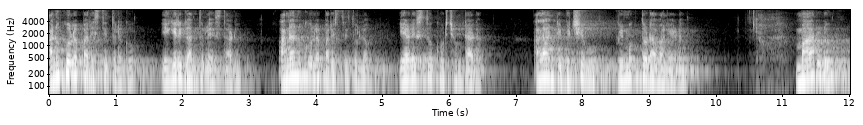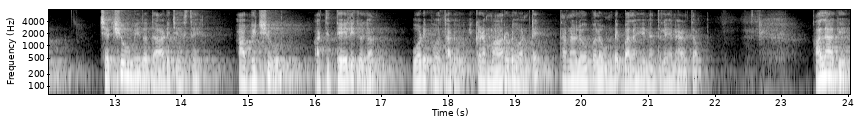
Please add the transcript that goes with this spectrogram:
అనుకూల పరిస్థితులకు ఎగిరి గంతులేస్తాడు. అననుకూల పరిస్థితుల్లో ఏడుస్తూ కూర్చుంటాడు. అలాంటి భిక్షువు విముక్తుడవలేడు. మారుడు చక్షువు మీద దాడి చేస్తే ఆ భిక్షువు అతి తేలికగా ఓడిపోతాడు. ఇక్కడ మారుడు అంటే తన లోపల ఉండే బలహీనతలే అని అర్థం. అలాగే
